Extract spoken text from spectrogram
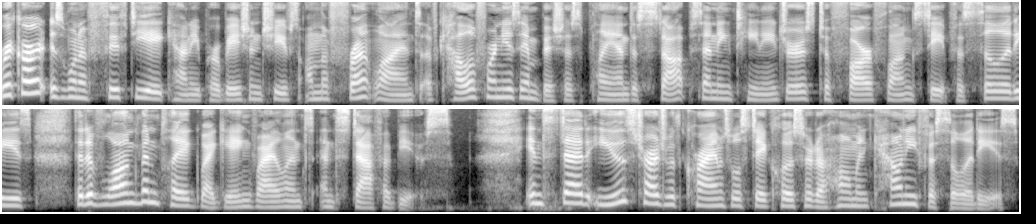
Richart is one of 58 county probation chiefs on the front lines of California's ambitious plan to stop sending teenagers to far flung state facilities that have long been plagued by gang violence and staff abuse. Instead, youth charged with crimes will stay closer to home and county facilities,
